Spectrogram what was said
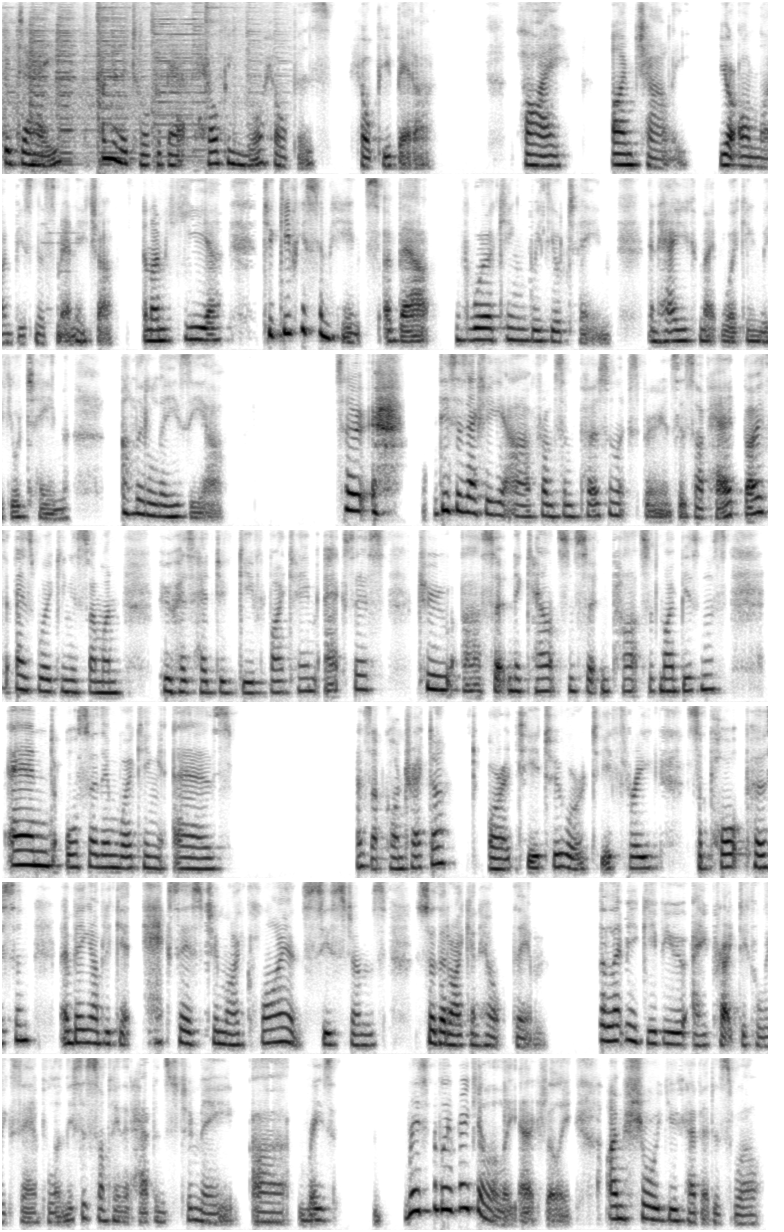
Today, I'm going to talk about helping your helpers help you better. Hi, I'm Charly, your online business manager, and I'm here to give you some hints about working with your team and how you can make working with your team a little easier. So, this is actually uh, from some personal experiences I've had, both as working as someone who has had to give my team access to uh, certain accounts and certain parts of my business, and also then working as a subcontractor or a tier two or a tier three support person and being able to get access to my clients' systems so that I can help them. So let me give you a practical example, and this is something that happens to me uh, reasonably regularly, actually. I'm sure you have it as well.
